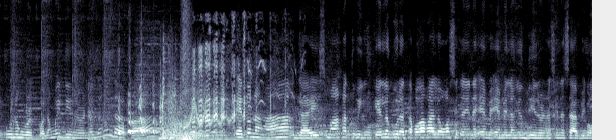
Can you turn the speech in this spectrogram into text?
Yung unang work ko lang, may dinner na. Ganun dapat. Eto na nga, guys, mga katwinkle. Nagulat ako. Akala ko kasi kanina eme-eme lang yung dinner na sinasabi ni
